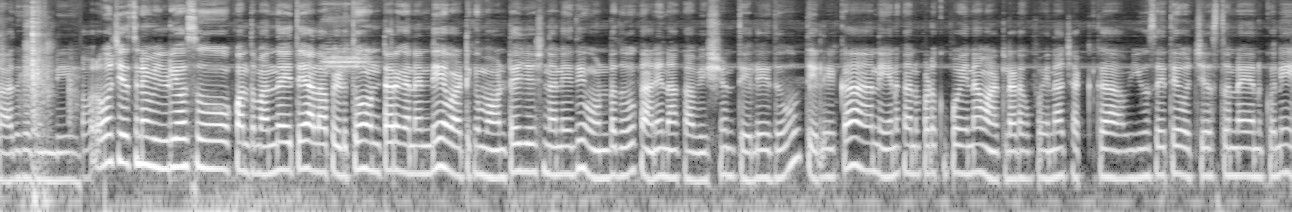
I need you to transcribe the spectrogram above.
కాదు కదండి. ఎవరో చేసిన వీడియోస్ కొంతమంది అయితే అలా పెడుతూ ఉంటారు కానండి వాటికి మానిటైజేషన్ అనేది ఉండదు. కానీ నాకు ఆ విషయం తెలియదు తెలియక నేను కనపడకపోయినా మాట్లాడకపోయినా చక్కగా వ్యూస్ అయితే వచ్చేస్తున్నాయి అనుకుని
